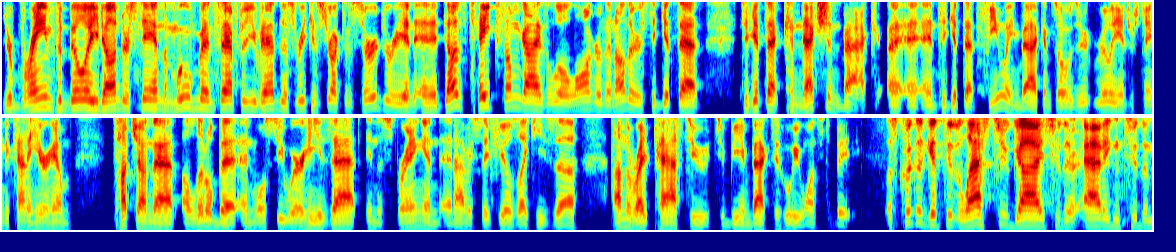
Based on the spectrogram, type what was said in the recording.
your brain's ability to understand the movements after you've had this reconstructive surgery, and, and it does take some guys a little longer than others to get that to get that connection back and, and to get that feeling back. And so it was really interesting to kind of hear him touch on that a little bit, and we'll see where he is at in the spring. And, and obviously feels like he's uh, on the right path to to being back to who he wants to be. Let's quickly get through the last two guys who they're adding to the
